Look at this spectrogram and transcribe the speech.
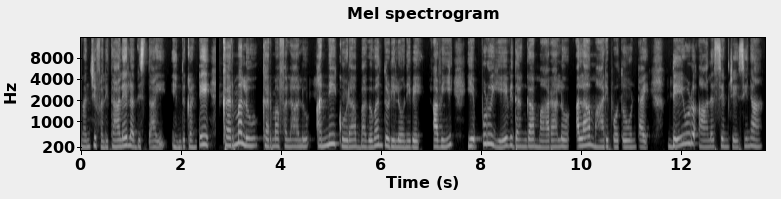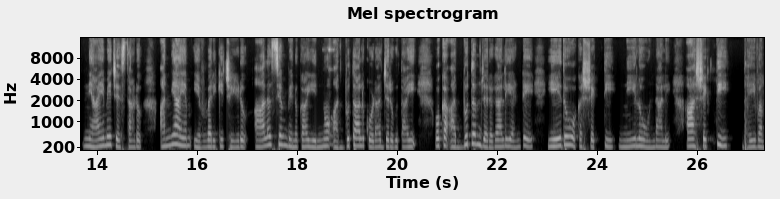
మంచి ఫలితాలే లభిస్తాయి. ఎందుకంటే కర్మలు కర్మఫలాలు అన్నీ కూడా భగవంతుడిలోనివే. అవి ఎప్పుడు ఏ విధంగా మారాలో అలా మారిపోతూ ఉంటాయి. దేవుడు ఆలస్యం చేసినా న్యాయమే చేస్తాడు. అన్యాయం ఎవ్వరికి చేయడు. ఆలస్యం వెనుక ఎన్నో అద్భుతాలు కూడా జరుగుతాయి. ఒక అద్భుతం జరగాలి అంటే ఏదో ఒక శక్తి నీలో ఉండాలి. ఆ శక్తి దైవం.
